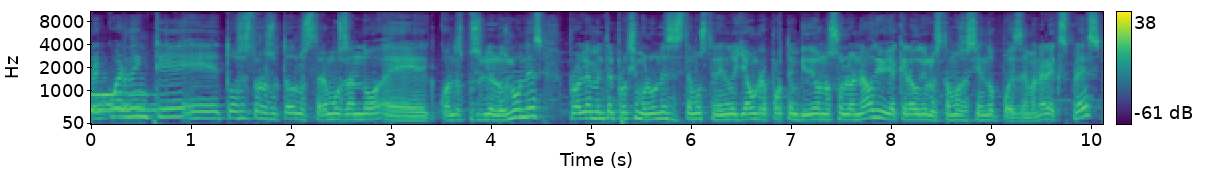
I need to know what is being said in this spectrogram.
Recuerden que eh, todos estos resultados los estaremos dando eh, cuando es posible los lunes. Probablemente el próximo lunes estemos teniendo ya un reporte en video, no solo en audio, ya que en audio lo estamos haciendo pues de manera express.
